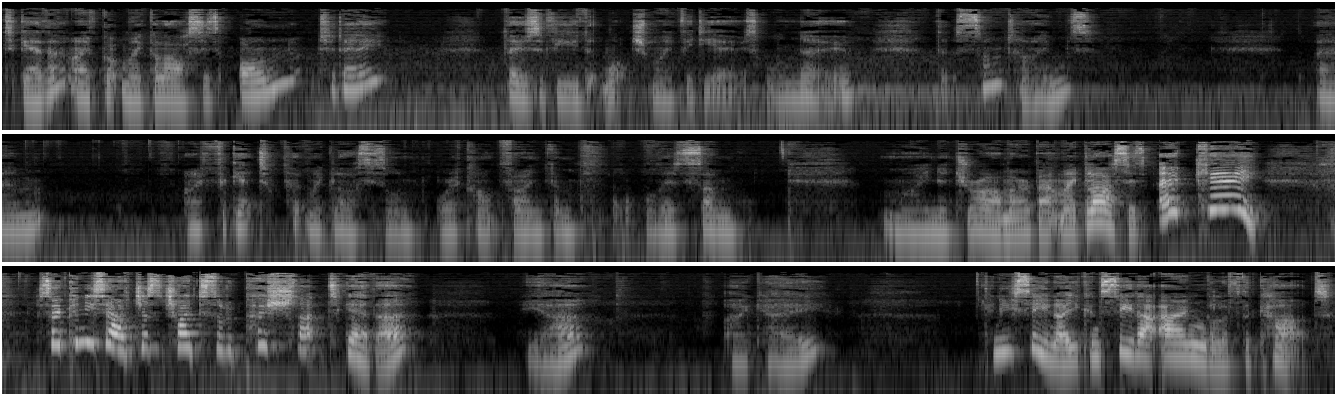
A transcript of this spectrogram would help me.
together. I've got my glasses on today. Those of you that watch my videos will know that sometimes um, I forget to put my glasses on or I can't find them or there's some minor drama about my glasses. Okay, so can you see I've just tried to sort of push that together. Yeah, Okay. Can you see now? You can see that angle of the cut.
